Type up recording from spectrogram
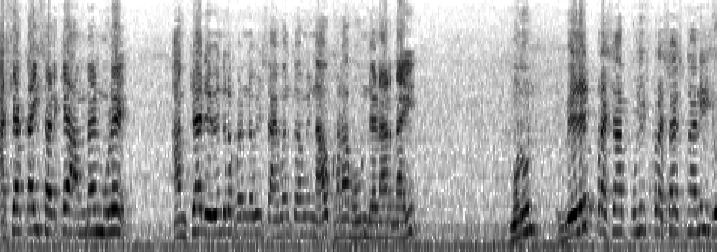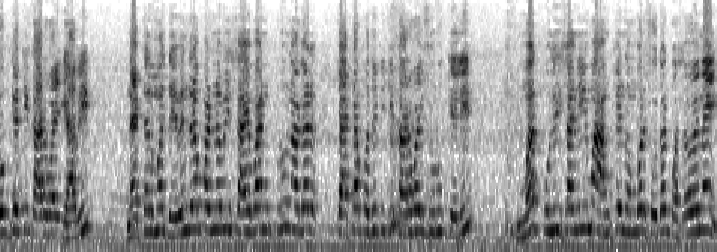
अशा काही सडक्या आंब्यांमुळे आमच्या देवेंद्र फडणवीस साहेबांचं आम्ही नाव खराब होऊन देणार नाही. म्हणून वेळेत प्रशा पोलीस प्रशासनाने योग्य ती कारवाई घ्यावी. नाहीतर मग देवेंद्र फडणवीस साहेबांकडून अगर त्या त्या पद्धतीची कारवाई सुरू केली मग पोलिसांनी मग आमचे नंबर शोधत बसावे नाही.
